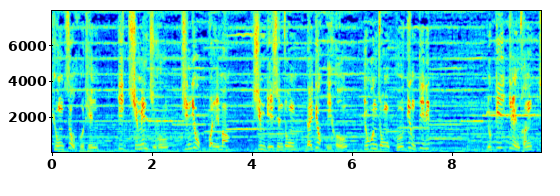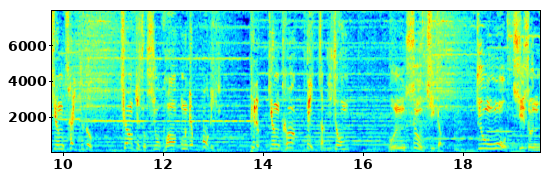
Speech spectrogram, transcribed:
雄州和天，与前面几乎真有关联吗？新别神中来了为何？有文中何定秘密？有第一连串精彩之作，请继续收看我们的暴力，霹雳惊涛第十二章，文殊之教，九我之尊。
